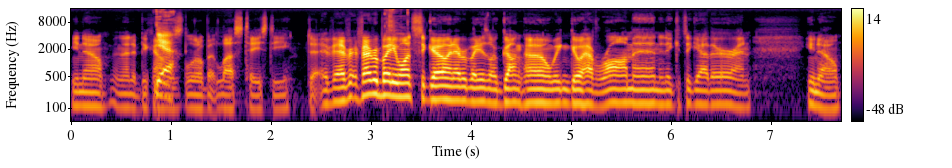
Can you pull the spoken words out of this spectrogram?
you know, and then it becomes Yeah. a little bit less tasty. If ev- if everybody wants to go and everybody's all gung ho and we can go have ramen and get together and you know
